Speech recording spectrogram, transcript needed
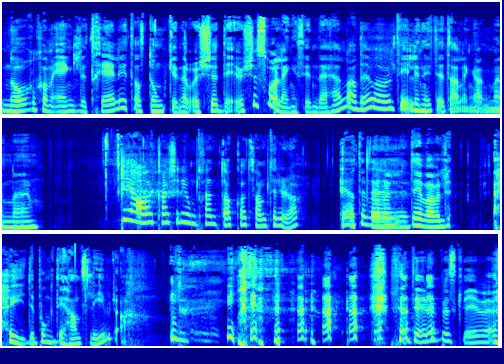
når kom egentlig trelitersdunken? Det, var ikke- det er jo ikke så lenge siden det heller. Det var vel tidlig 90-tall en gang, men eh, Ja, kanskje de er omtrent akkurat samtidig, da. ja, det, var vel, det var vel høydepunktet i hans liv, da. Det er det du beskriver.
